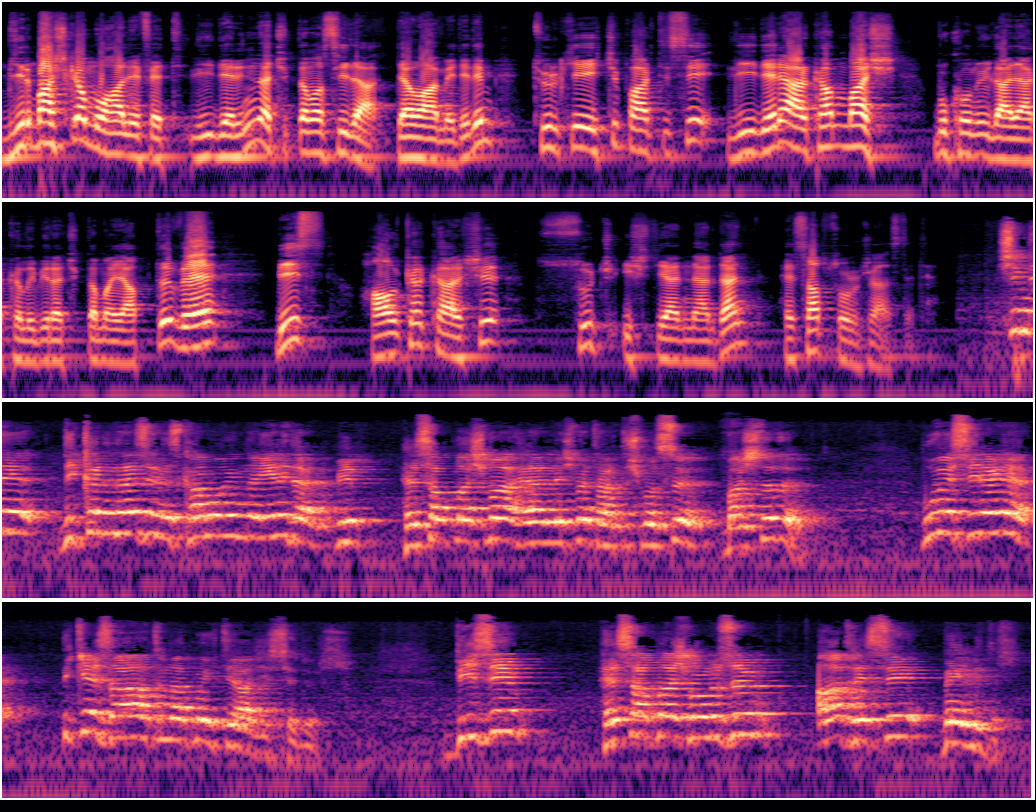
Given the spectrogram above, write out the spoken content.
bir başka muhalefet liderinin açıklamasıyla devam edelim. Türkiye İşçi Partisi lideri Erkan Baş bu konuyla alakalı bir açıklama yaptı ve biz halka karşı suç işleyenlerden hesap soracağız dedi. Şimdi dikkat ederseniz kamuoyunda yeniden bir hesaplaşma, helalleşme tartışması başladı. Bu vesileyle bir kez daha hatırlatma ihtiyacı hissediyoruz. Bizim hesaplaşmamızın adresi bellidir.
